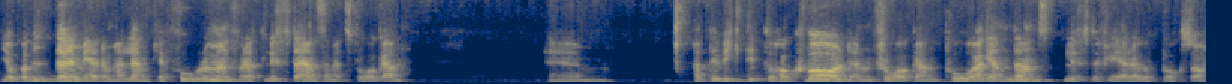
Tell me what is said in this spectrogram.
jobba vidare med de här lämpliga forumen för att lyfta ensamhetsfrågan. Eh, att det är viktigt att ha kvar den frågan på agendan lyfter flera upp också.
